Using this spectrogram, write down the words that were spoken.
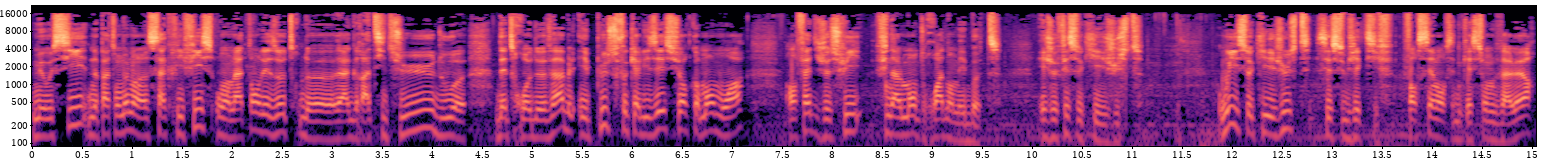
mais aussi ne pas tomber dans un sacrifice où on attend des autres de la gratitude ou euh, d'être redevable, et plus focaliser sur comment moi, en fait, je suis finalement droit dans mes bottes. Et je fais ce qui est juste. Oui, ce qui est juste, c'est subjectif. Forcément, c'est une question de valeur.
